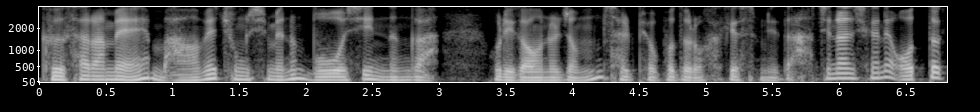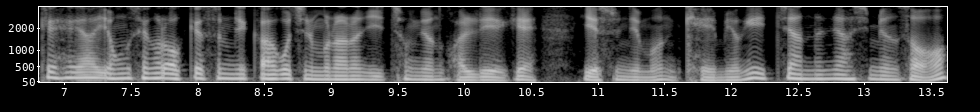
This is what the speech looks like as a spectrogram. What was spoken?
그 사람의 마음의 중심에는 무엇이 있는가? 우리가 오늘 좀 살펴보도록 하겠습니다. 지난 시간에 어떻게 해야 영생을 얻겠습니까? 하고 질문하는 이 청년 관리에게 예수님은 계명이 있지 않느냐 하시면서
